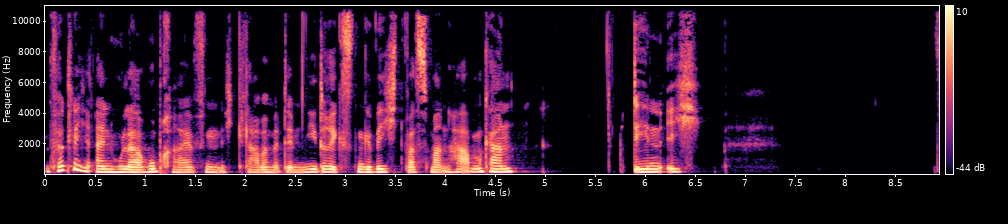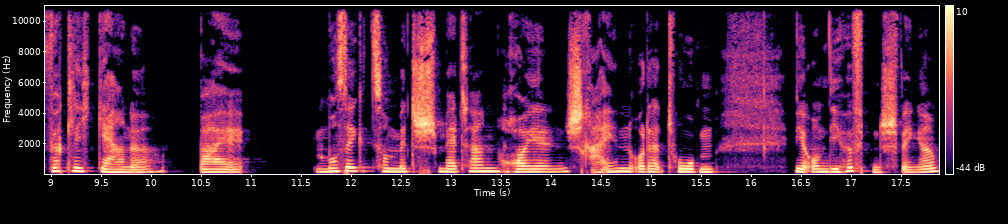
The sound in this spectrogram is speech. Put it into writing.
wirklich ein Hula-Hoop-Reifen, ich glaube mit dem niedrigsten Gewicht, was man haben kann, den ich wirklich gerne bei Musik zum Mitschmettern, Heulen, Schreien oder Toben mir um die Hüften schwinge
